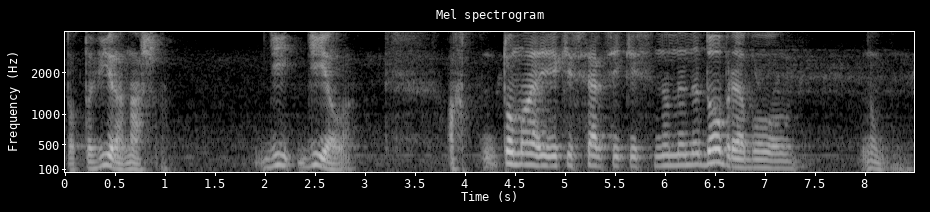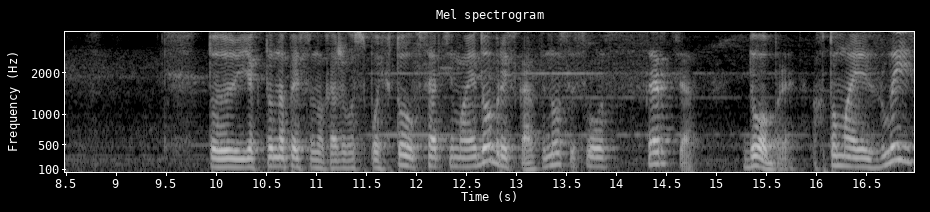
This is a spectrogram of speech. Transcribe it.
Тобто віра наша ді, діяла. А хто має якесь серце якесь ну, недобре, або ну, то як то написано, каже Господь, хто в серці має добрий скарб, виносить свого серця добре. А хто має злий,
